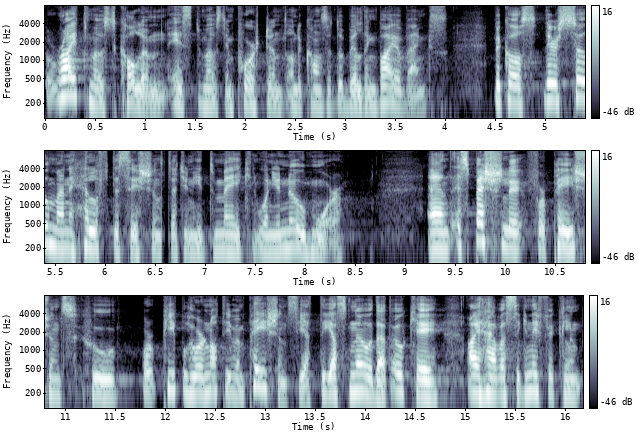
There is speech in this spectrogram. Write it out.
rightmost column is the most important on the concept of building biobanks, because there are so many health decisions that you need to make when you know more. And especially for patients who, or people who are not even patients yet, they just know that, okay, I have a significant,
